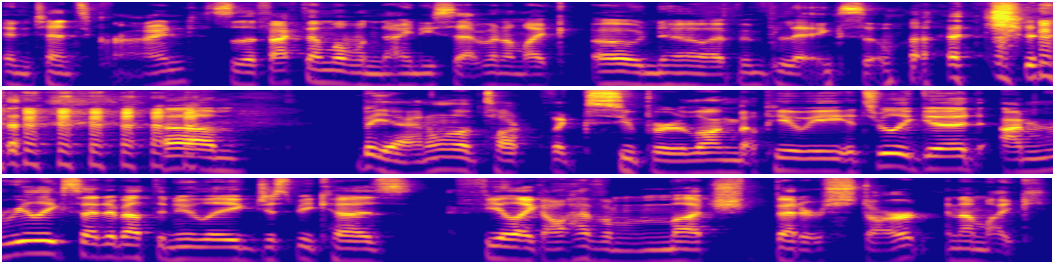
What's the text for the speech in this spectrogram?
intense grind. So the fact that I'm level 97, I'm like, oh no, I've been playing so much. um, but yeah, I don't want to talk like super long about PoE. It's really good. I'm really excited about the new league just because I feel like I'll have a much better start, and I'm like,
